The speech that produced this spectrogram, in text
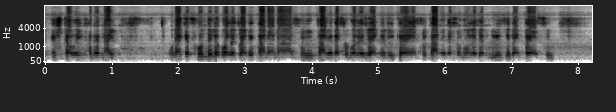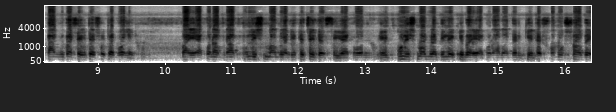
অফিসটা ওইখানে নাই। ওনাকে ফোন দিলে বলে যে, আমি কানাডা আছি। কারোর কাছে বলে যে, আমেরিকায় আছি। কারোর কাছে বলে যে, আমি নিউজিল্যান্ডে আছি। কারোর কাছে এটা সেটা বলে। ভাই, এখন আমরা পুলিশ মামলা দিতে চাইতেছি। এখন এই পুলিশ মামলা দিলে কি ভাই, এখন আমাদের কি এটা সমস্যা হবে?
